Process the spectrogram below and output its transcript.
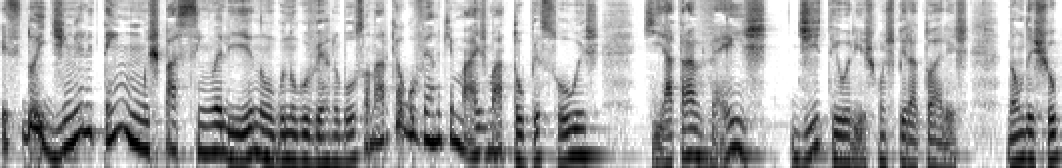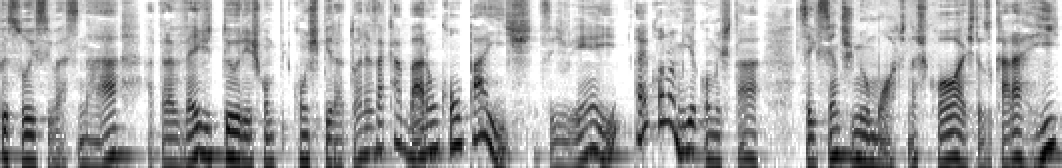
esse doidinho ele tem um espacinho ali no, no governo Bolsonaro, que é o governo que mais matou pessoas, que através de teorias conspiratórias. Não deixou pessoas se vacinar, através de teorias conspiratórias acabaram com o país. Vocês veem aí a economia como está, 600 mil mortos nas costas, o cara ri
